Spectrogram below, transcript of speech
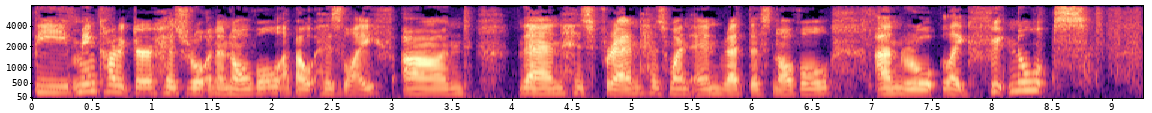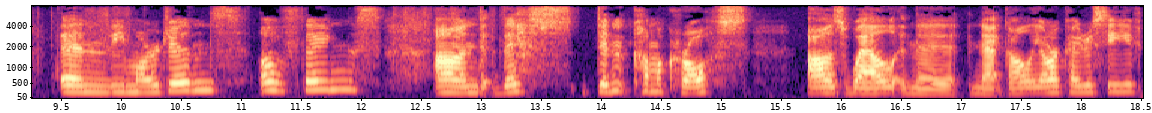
the main character has written a novel about his life and then his friend has went in, read this novel and wrote like footnotes in the margins of things. And this didn't come across as well in the NetGalley ARC I received.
